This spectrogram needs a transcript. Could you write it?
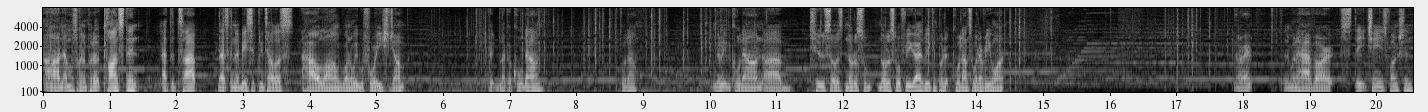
Uh, I'm also going to put a constant at the top that's going to basically tell us how long we want to wait before each jump. Like a cooldown. Cooldown. I'm going to make the cooldown um, 2 so it's noticeable, noticeable for you guys, but you can put it cooldown to whatever you want. Alright. We're going to have our state change function.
